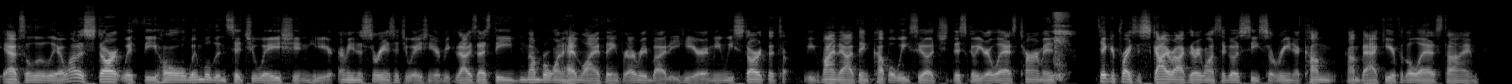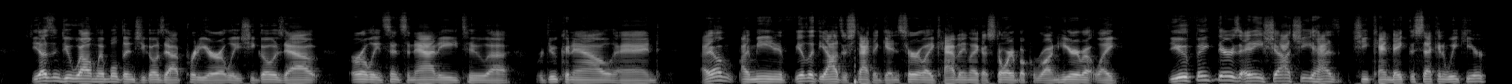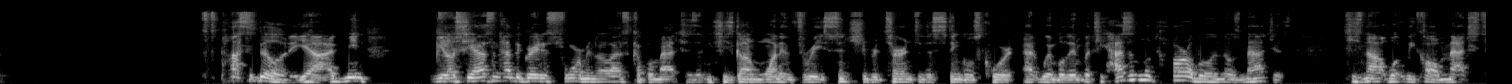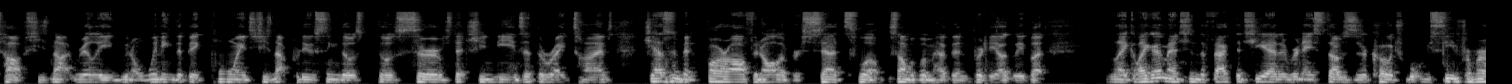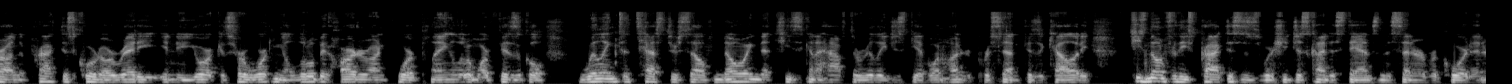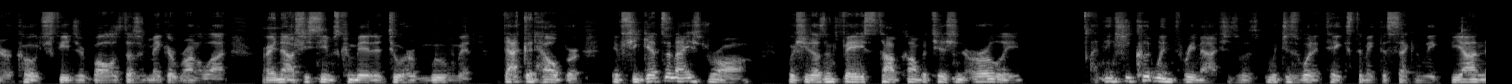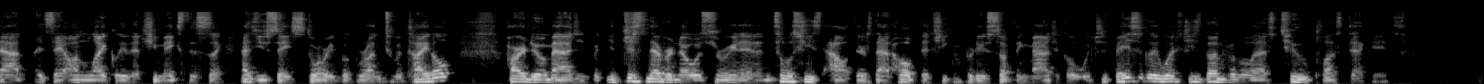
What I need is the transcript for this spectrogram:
Absolutely. I want to start with the whole Wimbledon situation here. I mean, the Serena situation here because that's the number one headline thing for everybody here. I mean, we start the we find out I think a couple weeks ago this is going to be your last tournament. Ticket prices skyrocket. Everybody wants to go see Serena come come back here for the last time. She doesn't do well in Wimbledon. She goes out pretty early. She goes out early in Cincinnati to uh, Raducanu, and I don't. I mean, it feels like the odds are stacked against her, like having like a storybook run here. But like, do you think there's any shot she has? She can make the second week here possibility. Yeah. I mean, you know, she hasn't had the greatest form in the last couple matches. I think she's gone one and three since she returned to the singles court at Wimbledon, but she hasn't looked horrible in those matches. She's not what we call match tough. She's not really, you know, winning the big points. She's not producing those those serves that she needs at the right times. She hasn't been far off in all of her sets. Well, some of them have been pretty ugly, but like like I mentioned, the fact that she added Rennae Stubbs as her coach, what we've seen from her on the practice court already in New York is her working a little bit harder on court, playing a little more physical, willing to test herself, knowing that she's going to have to really just give 100% physicality. She's known for these practices where she just kind of stands in the center of her court and her coach feeds her balls, doesn't make her run a lot. Right now, she seems committed to her movement. That could help her. If she gets a nice draw where she doesn't face top competition early, I think she could win three matches, was, which is what it takes to make the second week. Beyond that, I'd say unlikely that she makes this, like as you say, storybook run to a title. Hard to imagine, but you just never know with Serena. And until she's out, there's that hope that she can produce something magical, which is basically what she's done for the last two plus decades.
